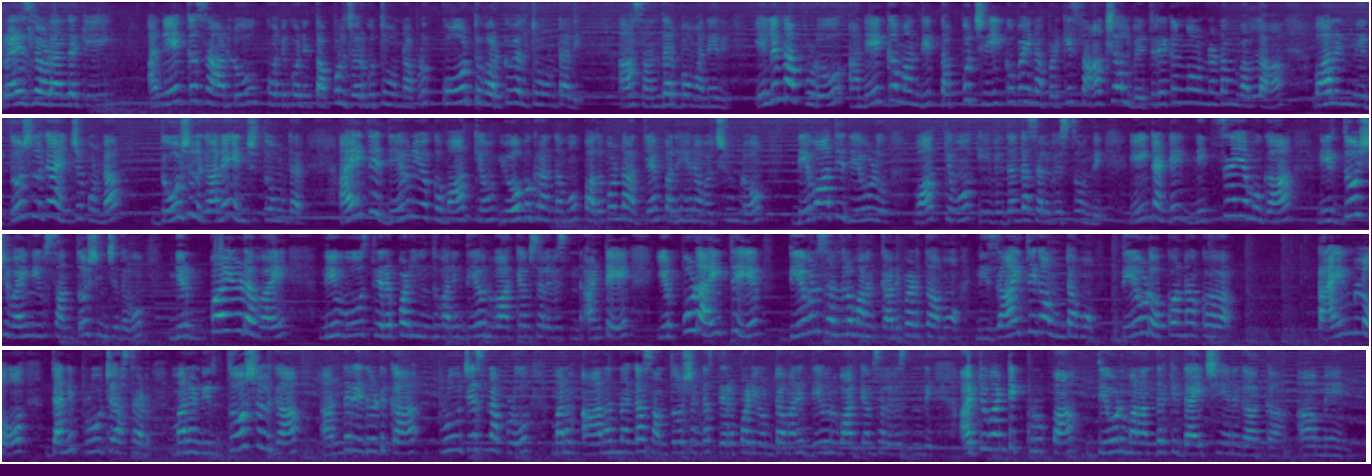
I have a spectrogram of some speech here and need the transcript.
ప్రైజ్లో అనేక సార్లు కొన్ని కొన్ని తప్పులు జరుగుతూ ఉన్నప్పుడు కోర్టు వరకు వెళ్తూ ఉంటుంది. ఆ సందర్భం అనేది వెళ్ళినప్పుడు అనేక మంది తప్పు చేయకపోయినప్పటికీ సాక్ష్యాలు వ్యతిరేకంగా ఉండటం వల్ల వాళ్ళని నిర్దోషులుగా ఎంచకుండా దోషులుగానే ఎంచుతూ ఉంటారు. అయితే దేవుని యొక్క వాక్యం యోగ గ్రంథము పదకొండో అధ్యాయం పదిహేను వచనంలో దేవాతి దేవుడు వాక్యము ఈ విధంగా సెలవిస్తుంది. ఏంటంటే నిశ్చయముగా నిర్దోషివై నీవు సంతోషించదవు నిర్భయుడవై నీవు స్థిరపడి ఉండు అని దేవుని వాక్యం సెలవిస్తుంది. అంటే ఎప్పుడైతే దేవుని సందులో మనం కనిపెడతామో నిజాయితీగా ఉంటామో దేవుడు ఒక్కొక్క టైంలో దాన్ని ప్రూవ్ చేస్తాడు. మన నిర్దోషులుగా అందరి ఎదుటిగా ప్రూవ్ చేసినప్పుడు మనం ఆనందంగా సంతోషంగా స్థిరపడి ఉంటామని దేవుని వాక్యం సెలవిస్తుంది. అటువంటి కృప దేవుడు మనందరికీ దయచేయను గాక ఆమెన్.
